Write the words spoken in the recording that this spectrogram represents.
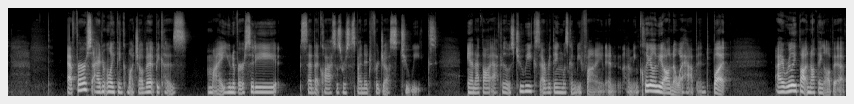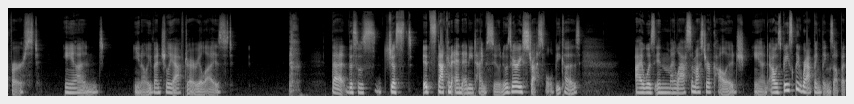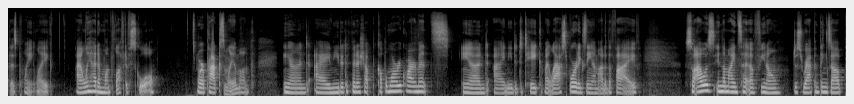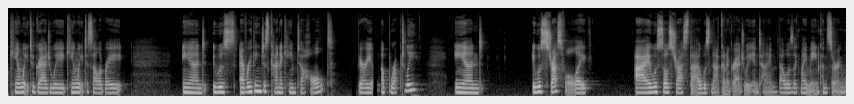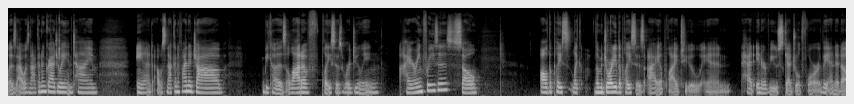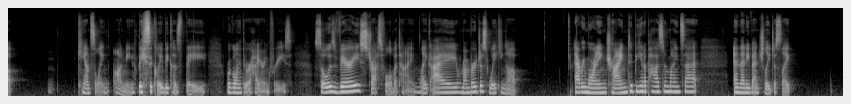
at first, I didn't really think much of it because my university said that classes were suspended for just two weeks. And I thought after those two weeks, everything was going to be fine. And I mean, clearly we all know what happened, but I really thought nothing of it at first. And, you know, eventually after I realized that this was just, it's not going to end anytime soon. It was very stressful because I was in my last semester of college and I was basically wrapping things up at this point. Like, I only had a month left of school, or approximately a month, and I needed to finish up a couple more requirements and I needed to take my last board exam out of the five. So I was in the mindset of, you know, just wrapping things up, can't wait to graduate, can't wait to celebrate. And it was everything just kind of came to halt very abruptly. And it was stressful. Like, I was so stressed that I was not going to graduate in time. That was like my main concern was I was not going to graduate in time and I was not going to find a job because a lot of places were doing hiring freezes. So all the place like the majority of the places I applied to and had interviews scheduled for, they ended up canceling on me basically because they were going through a hiring freeze. So it was very stressful of a time. Like I remember just waking up every morning trying to be in a positive mindset and then eventually just like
